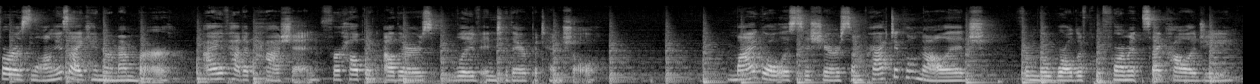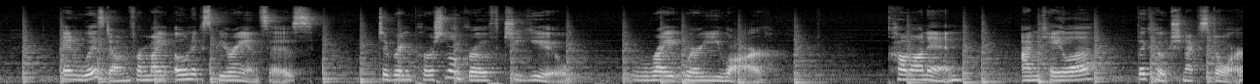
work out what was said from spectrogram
For as long as I can remember, I have had a passion for helping others live into their potential. My goal is to share some practical knowledge from the world of performance psychology and wisdom from my own experiences to bring personal growth to you right where you are. Come on in. I'm Kayla, the coach next door.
